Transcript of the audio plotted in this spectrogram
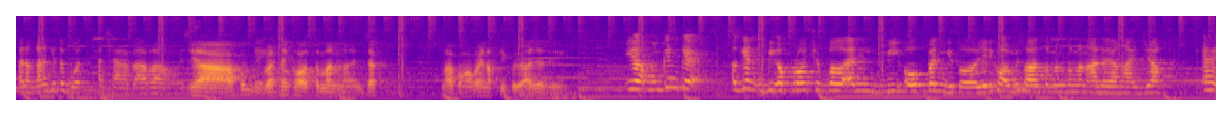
kadang-kadang kita buat acara bareng misalnya. Ya, aku Kayak biasanya kalau teman ngajak ngapa-ngapain aku ikut aja sih. Iya mungkin kayak again be approachable and be open gitu loh. Jadi kalau misalnya teman-teman ada yang ngajak, eh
